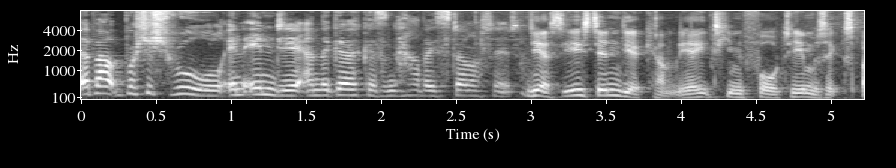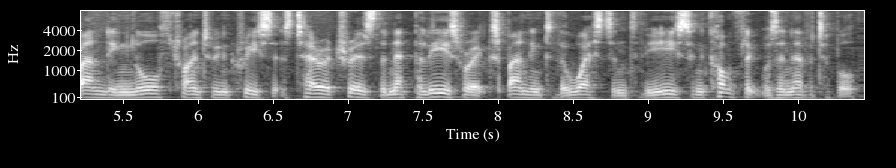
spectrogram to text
about British rule in India and the Gurkhas and how they started. Yes, the East India Company, 1814, was expanding north, trying to increase its territories. The Nepalese were expanding to the west and to the east, and conflict was inevitable.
